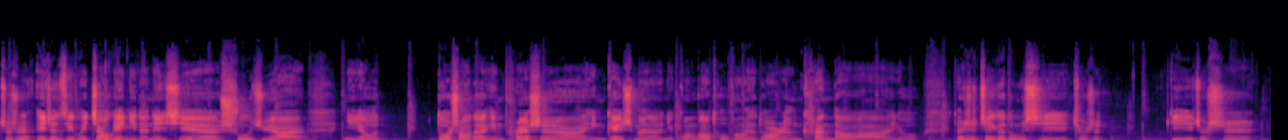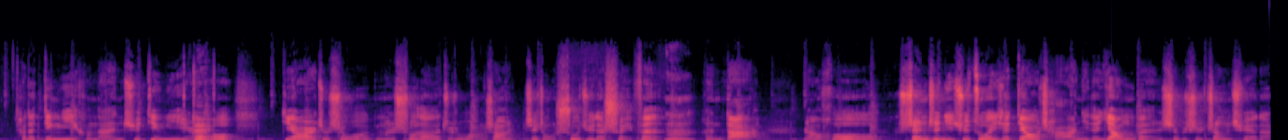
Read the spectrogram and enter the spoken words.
就是 agency 会交给你的那些数据啊，你有。多少的 impression 啊，engagement 啊，你广告投放有多少人看到啊？有，但是这个东西就是，第一就是它的定义很难去定义，然后第二就是我们说到的，就是网上这种数据的水分嗯很大，然后甚至你去做一些调查，你的样本是不是正确的？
